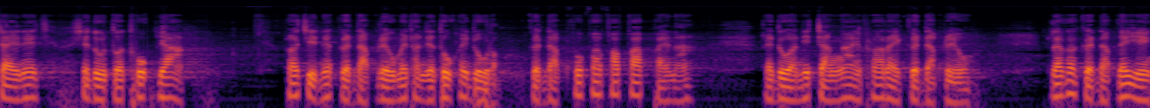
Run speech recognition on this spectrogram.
ใจเนี่ยจะดูตัวทุกข์ยาก เพราะจิตเนี่ยเกิดดับเร็วไม่ทันจะทุกข์ให้ดูหรอก เกิดดับปุ๊บปั๊บปั๊บปั๊บไปนะ แต่ดูอนิจจังง่ายเพราะอะไรเกิดดับเร็ว แล้วก็เกิดดับได้เอง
